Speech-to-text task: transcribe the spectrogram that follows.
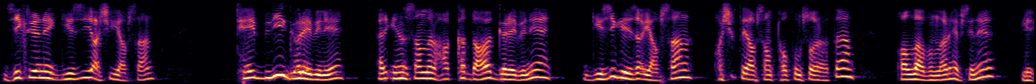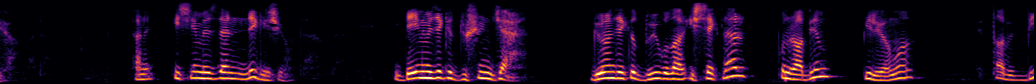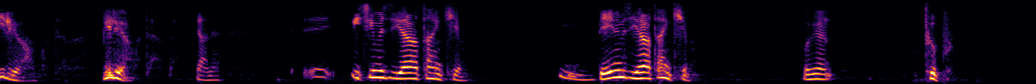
Zikrini gizli açık yapsan tebliğ görevini yani insanları hakka davet görevini gizli gizli yapsan, açık da yapsan toplumsal olarak da Allah bunları hepsini biliyor. Yani içimizden ne geçiyor? Beynimizdeki düşünce, gönlündeki duygular, istekler bunu Rabbim biliyor mu? E, tabi biliyor mu? Biliyor mu? Yani e, içimizi yaratan kim? Beynimizi yaratan kim? Bugün tıp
